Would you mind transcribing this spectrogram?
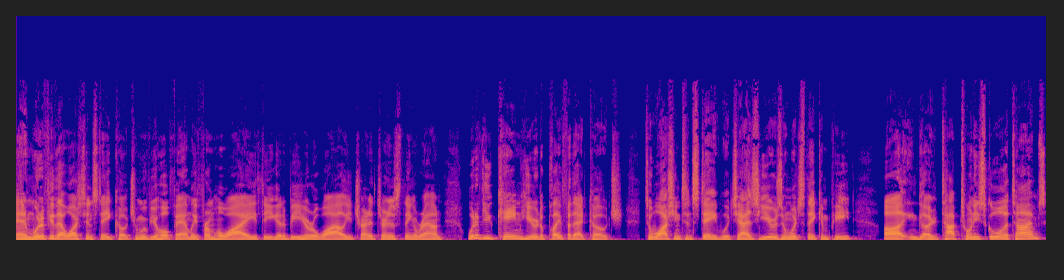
And what if you're that Washington State coach? You move your whole family from Hawaii. You think you're going to be here a while. You're trying to turn this thing around. What if you came here to play for that coach to Washington State, which has years in which they compete, uh, in a top 20 school at times?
